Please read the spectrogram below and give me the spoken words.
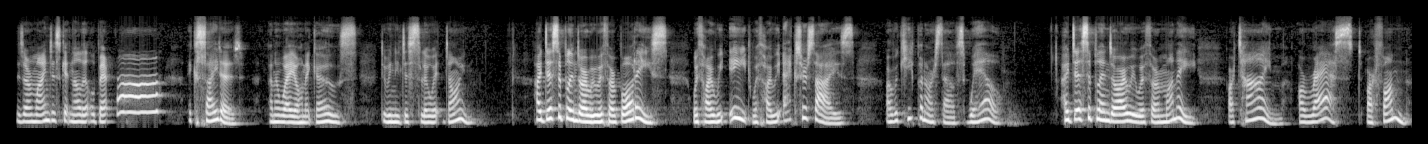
Is our mind just getting a little bit ah, excited and away on it goes? Do we need to slow it down? How disciplined are we with our bodies, with how we eat, with how we exercise? Are we keeping ourselves well? How disciplined are we with our money, our time, our rest, our fun?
